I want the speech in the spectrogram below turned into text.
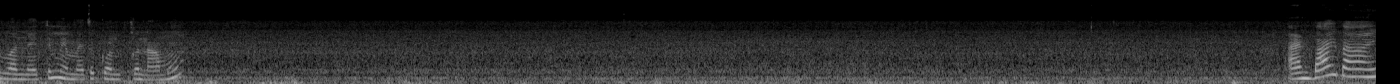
ఇవన్నీ అయితే మేమైతే కొనుక్కున్నాము. and bye bye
